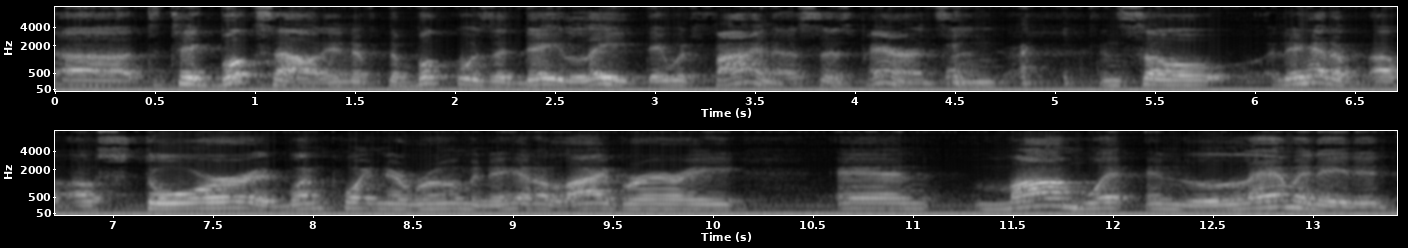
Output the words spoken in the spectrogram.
uh, to take books out, and if the book was a day late, they would fine us as parents, and right. and so they had a, a, a, store at one point in their room, and they had a library, and mom went and laminated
